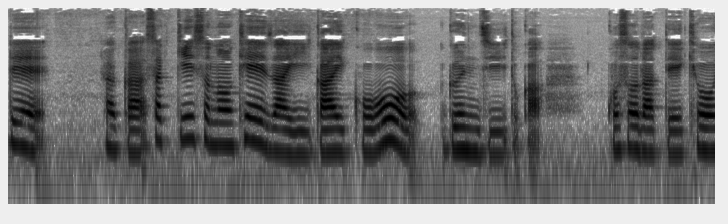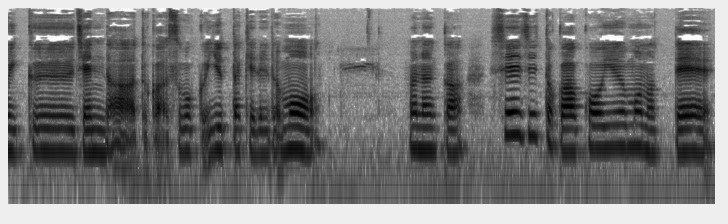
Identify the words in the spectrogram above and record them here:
で、なんかさっきその経済、外交、軍事とか子育て、教育、ジェンダーとかすごく言ったけれども、まあなんか政治とかこういうものって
